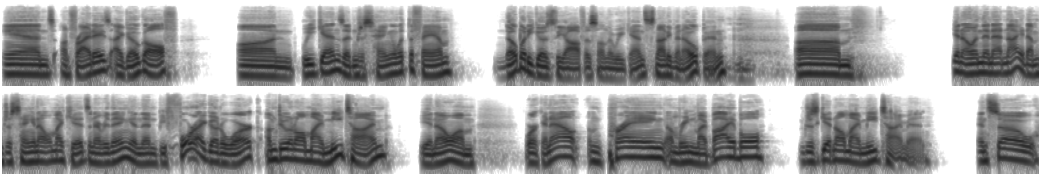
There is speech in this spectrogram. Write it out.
And on Fridays, I go golf. On weekends, I'm just hanging with the fam. Nobody goes to the office on the weekends. It's not even open. Um, you know, and then at night, I'm just hanging out with my kids and everything. And then before I go to work, I'm doing all my me time. You know, I'm working out, I'm praying, I'm reading my Bible, I'm just getting all my me time in. And so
